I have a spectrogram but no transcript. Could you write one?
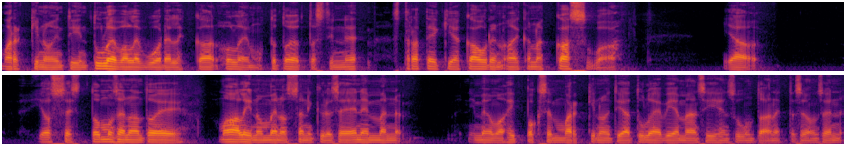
markkinointiin tulevalle vuodellekaan ole, mutta toivottavasti ne strategiakauden aikana kasvaa. Ja jos se tuommoisenaan toi maaliin on menossa, niin kyllä se enemmän nimenomaan hippoksen markkinointia tulee viemään siihen suuntaan, että se on sen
